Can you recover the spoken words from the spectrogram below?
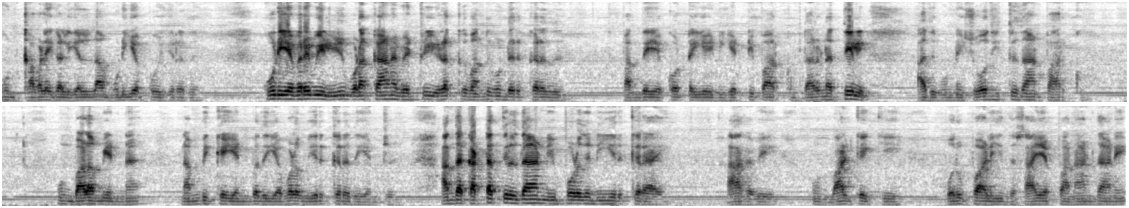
உன் கவலைகள் எல்லாம் முடியப் போகிறது. கூடிய விரைவில் உனக்கான வெற்றி இலக்கு வந்து கொண்டிருக்கிறது. பந்தய கோட்டையை நீ எட்டி பார்க்கும் தருணத்தில் அது உன்னை சோதித்து தான் பார்க்கும். உன் பலம் என்ன? நம்பிக்கை என்பது எவ்வளவு இருக்கிறது என்று. அந்த கட்டத்தில் தான் இப்பொழுது நீ இருக்கிறாய். ஆகவே உன் வாழ்க்கைக்கு பொறுப்பாளி இந்த சாயப்பா நான் தானே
